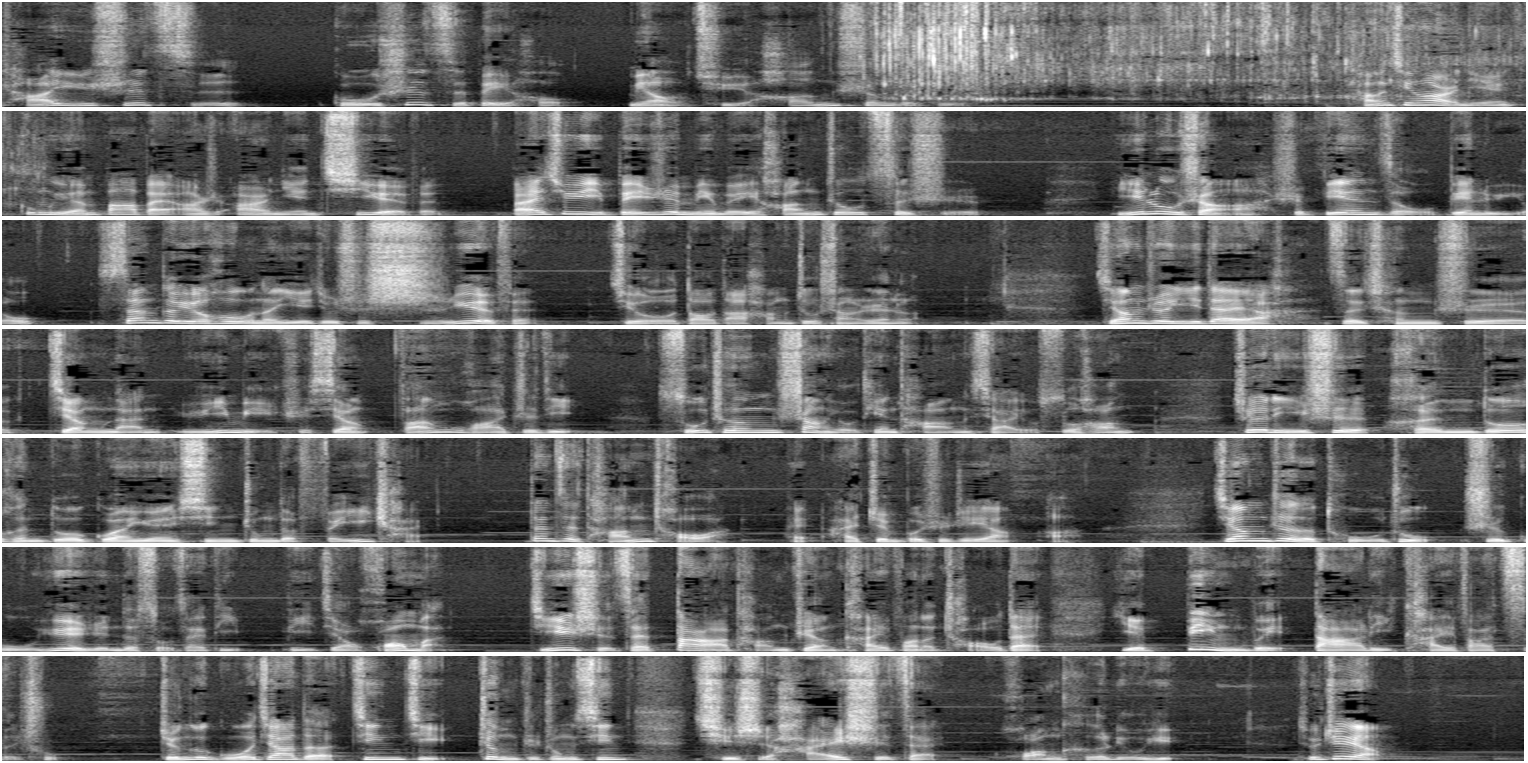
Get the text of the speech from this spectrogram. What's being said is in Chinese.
茶余诗词，古诗词背后妙趣横生的故事。长庆二年（公元822年）七月份，白居易被任命为杭州刺史。一路上啊，是边走边旅游。三个月后呢，也就是十月份，就到达杭州上任了。江浙一带啊，自称是江南鱼米之乡、繁华之地，俗称上有天堂，下有苏杭。这里是很多很多官员心中的肥柴，但在唐朝啊，哎，还真不是这样啊。江浙的土著是古越人的所在地，比较荒蛮。即使在大唐这样开放的朝代，也并未大力开发此处。整个国家的经济政治中心其实还是在黄河流域。就这样，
